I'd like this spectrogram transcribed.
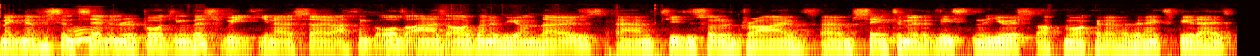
Magnificent Ooh. Seven reporting this week. You know, so I think all the eyes are going to be on those um, to, to, sort of drive um, sentiment, at least in the U.S. stock market, over the next few days.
